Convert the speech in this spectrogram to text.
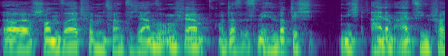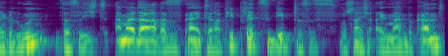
äh, schon seit 25 Jahren so ungefähr. Und das ist mir in wirklich nicht einem einzigen Fall gelungen. Das liegt einmal daran, dass es keine Therapieplätze gibt. Das ist wahrscheinlich allgemein bekannt.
